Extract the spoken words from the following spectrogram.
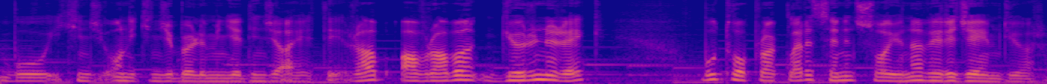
bu ikinci 12. bölümün 7. ayeti Rab Avram'a görünerek bu toprakları senin soyuna vereceğim diyor.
